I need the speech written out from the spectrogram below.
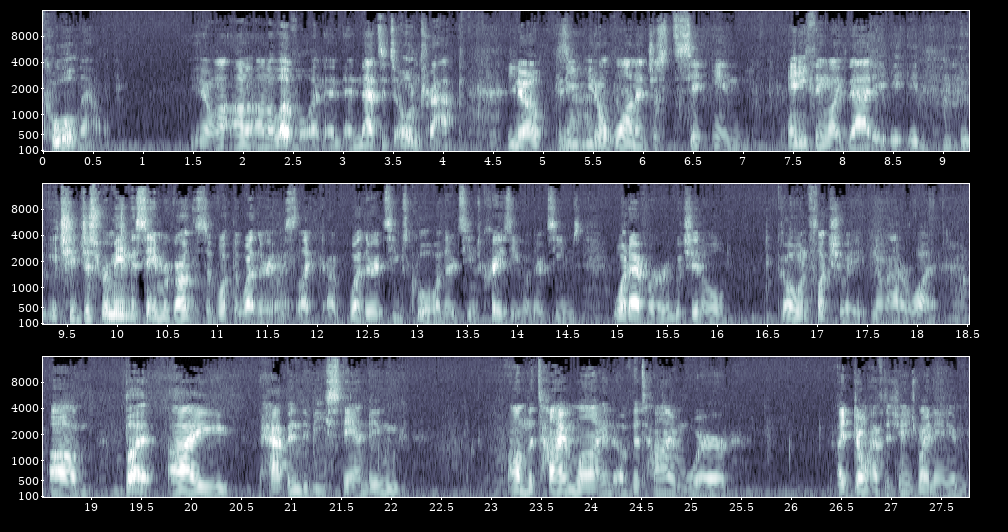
cool now, you know, on, on a level, and, and, and that's its own trap, you know, because Yeah. you, you don't want to just sit in anything like that. It, it, it, it should just remain the same regardless of what the weather is, like uh, whether it seems cool, whether it seems crazy, whether it seems whatever, which it'll go and fluctuate no matter what. Um, but I happen to be standing on the timeline of the time where I don't have to change my name.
